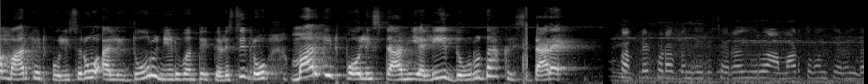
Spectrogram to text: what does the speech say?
ಮಾರ್ಕೆಟ್ ಪೊಲೀಸರು ಅಲ್ಲಿ ದೂರು ನೀಡುವಂತೆ ತಿಳಿಸಿದ್ರು. ಮಾರ್ಕೆಟ್ ಪೊಲೀಸ್ ಠಾಣೆಯಲ್ಲಿ ದೂರು ದಾಖಲಿಸಿದ್ದಾರೆ. ಕಂಪ್ಲೇಂಟ್ ಕೊಡಕ್ಕೆ ಬಂದಿವ್ರಿ ಸರ್. ಇವರು ಅಮೌಂಟ್ ತೊಗೊಂತಿರಂದ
